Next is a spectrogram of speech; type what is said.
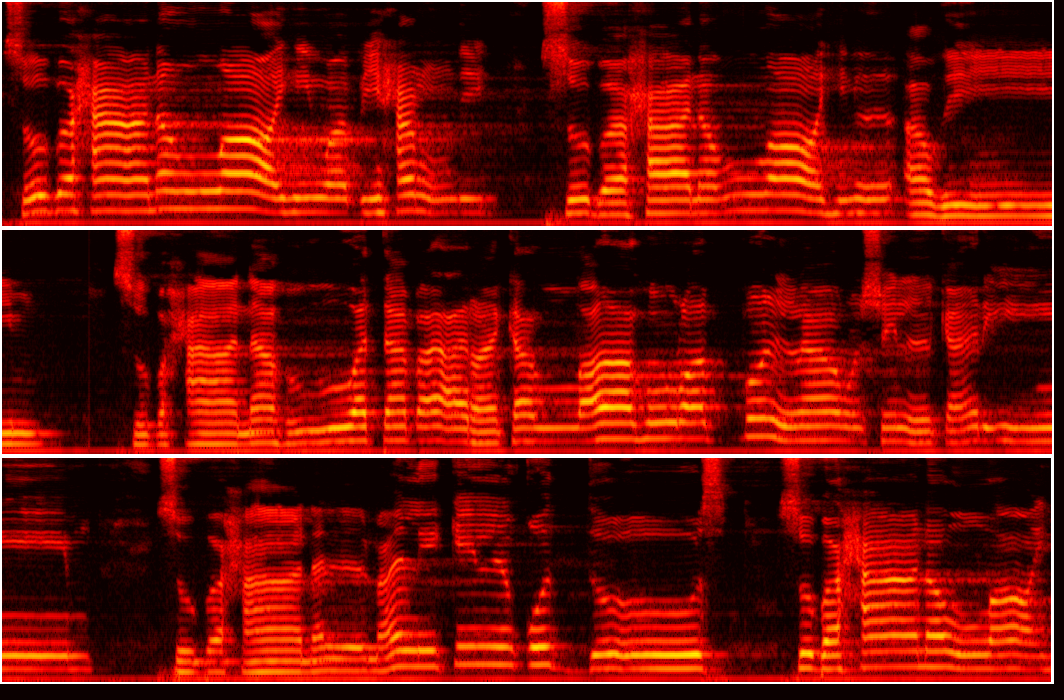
سبحان الله وبحمده. سبحان الله العظيم. سبحانه وتبارك الله رب العرش الكريم. سبحان الملك القدوس. سبحان الله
